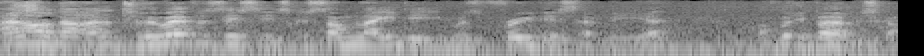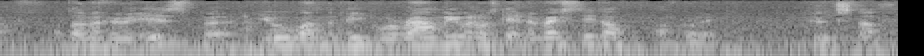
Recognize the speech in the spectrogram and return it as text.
And, know- and to whoever's this is, because some lady was threw this at me. Yeah, I've got your Burberry scarf. I don't know who it is, but you were one of the people around me when I was getting arrested. I've, I've got it. Good stuff.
